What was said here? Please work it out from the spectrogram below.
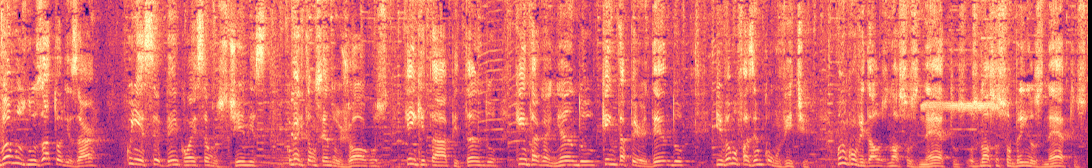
Vamos nos atualizar, conhecer bem quais são os times, como é que estão sendo os jogos, quem que está apitando, quem está ganhando, quem está perdendo e vamos fazer um convite. Vamos convidar os nossos netos, os nossos sobrinhos netos,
